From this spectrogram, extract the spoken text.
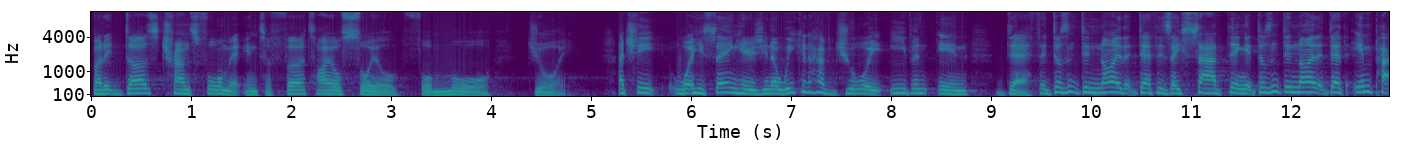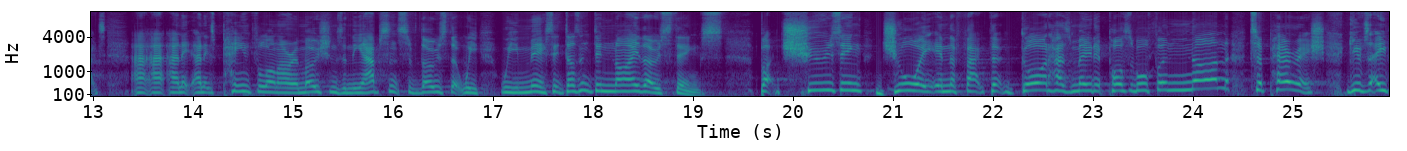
but it does transform it into fertile soil for more joy. Actually, what he's saying here is, you know, we can have joy even in death. It doesn't deny that death is a sad thing. It doesn't deny that death impacts and, and it's painful on our emotions and the absence of those that we, we miss. It doesn't deny those things but choosing joy in the fact that God has made it possible for none to perish gives a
